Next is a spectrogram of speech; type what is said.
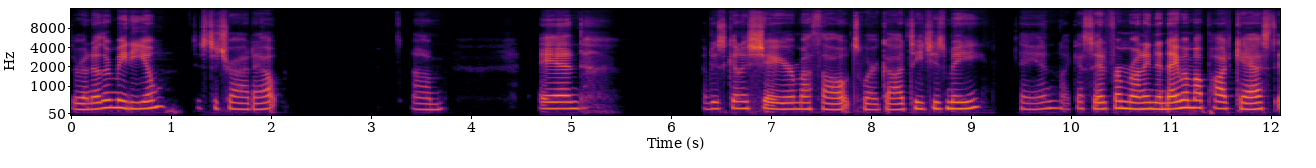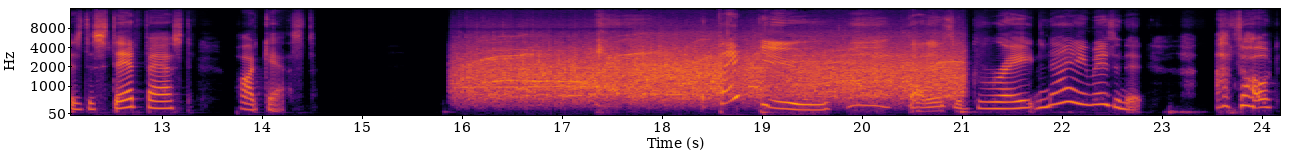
through another medium just to try it out. Um, and I'm just going to share my thoughts where God teaches me. And like I said, from running, the name of my podcast is the Steadfast Podcast. Thank you. That is a great name, isn't it? I thought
